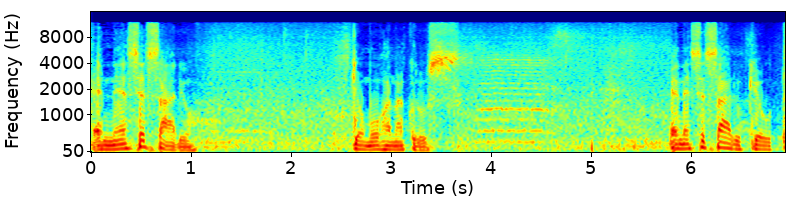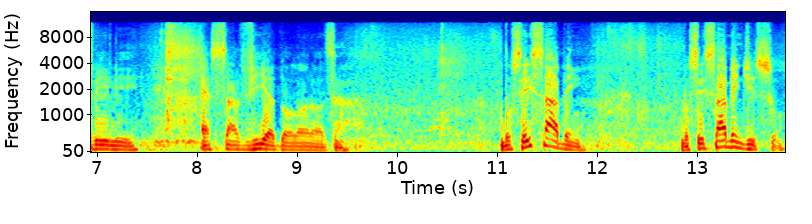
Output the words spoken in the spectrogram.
é necessário que eu morra na cruz. É necessário que eu trilhe essa via dolorosa. Vocês sabem, vocês sabem disso.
